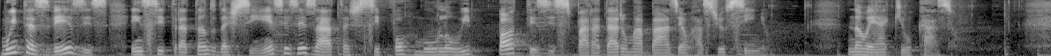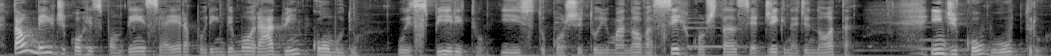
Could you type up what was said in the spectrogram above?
Muitas vezes, em se tratando das ciências exatas, se formulam hipóteses para dar uma base ao raciocínio. Não é aqui o caso. Tal meio de correspondência era, porém, demorado e incômodo. O espírito, e isto constitui uma nova circunstância digna de nota, indicou outro.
